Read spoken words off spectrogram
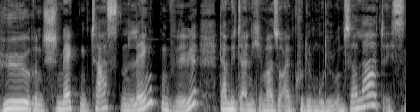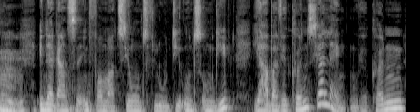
Hören, Schmecken, Tasten lenken will, damit da nicht immer so ein Kuddelmuddel und Salat ist. Ne? Mhm. In der ganzen Informationsflut, die uns umgibt gibt. Ja, aber wir können es ja lenken. Wir können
